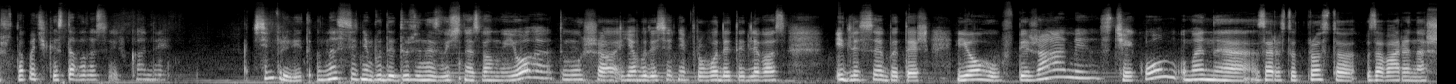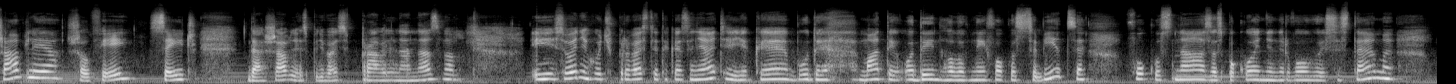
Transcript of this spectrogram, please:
Я ж тапочки ставила свої в кадрі. Всім привіт! У нас сьогодні буде дуже незвична з вами йога, тому що я буду сьогодні проводити для вас і для себе теж йогу в піжамі з чайком. У мене зараз тут просто заварена шавлія, шалфей, сейдж. Да, шавлія, сподіваюся, правильна назва. І сьогодні хочу провести таке заняття, яке буде мати один головний фокус собі: це фокус на заспокоєння нервової системи,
